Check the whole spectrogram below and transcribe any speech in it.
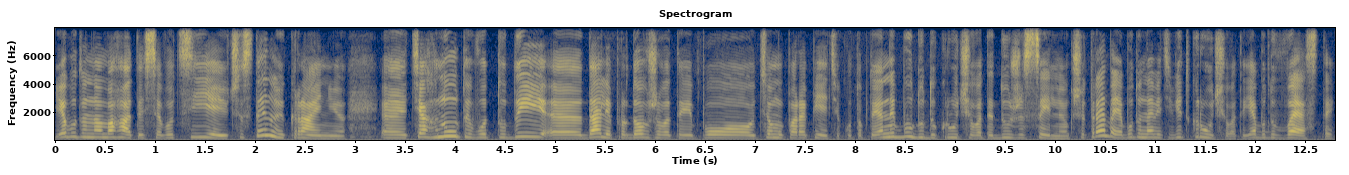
Я буду намагатися от цією частиною крайньою е, тягнути от туди, е, далі продовжувати по цьому парапетіку. Тобто я не буду докручувати дуже сильно. Якщо треба, я буду навіть відкручувати. Я буду вести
